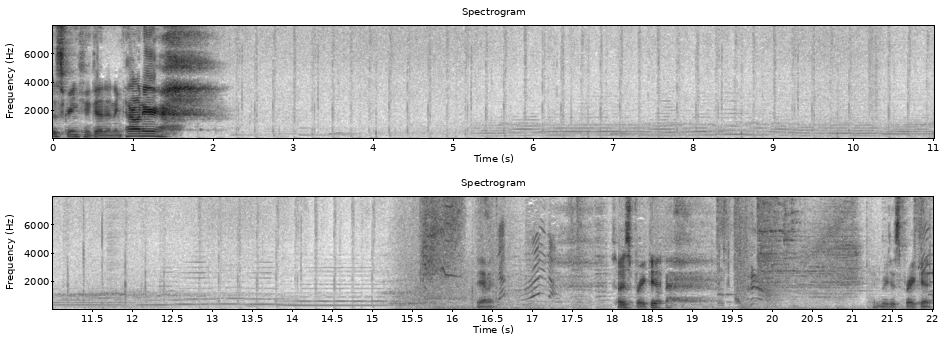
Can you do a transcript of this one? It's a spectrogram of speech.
The screen can get an encounter. Damn it. Should I just break it? Maybe we just break it.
